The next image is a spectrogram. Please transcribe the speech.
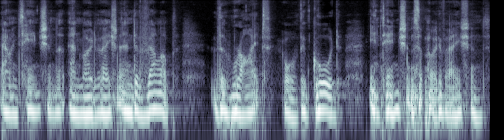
our intention and motivation and develop the right or the good intentions and motivations.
